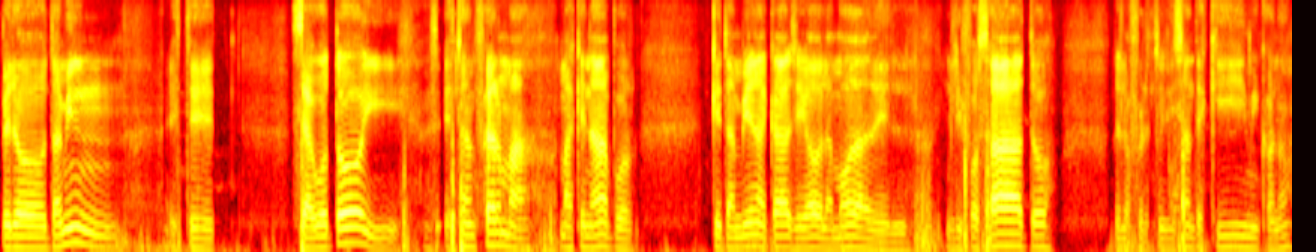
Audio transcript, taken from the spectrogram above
Pero también este, se agotó y está enferma más que nada por que también acá ha llegado la moda del glifosato, de los fertilizantes químicos, ¿no?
